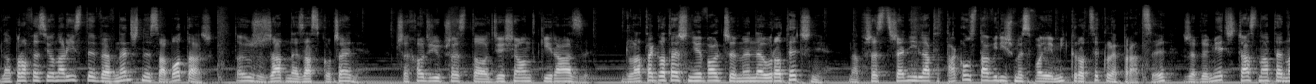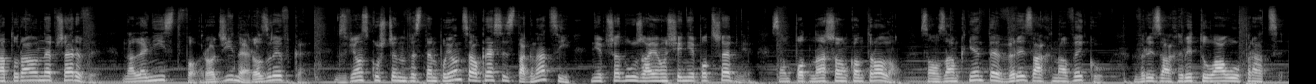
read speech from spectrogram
Dla profesjonalisty wewnętrzny sabotaż to już żadne zaskoczenie. Przechodził przez to dziesiątki razy, Dlatego też nie walczymy neurotycznie. Na przestrzeni lat tak ustawiliśmy swoje mikrocykle pracy, żeby mieć czas na te naturalne przerwy, na lenistwo, rodzinę, rozrywkę. W związku z czym występujące okresy stagnacji nie przedłużają się niepotrzebnie, są pod naszą kontrolą, są zamknięte w ryzach nawyku, w ryzach rytuału pracy.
